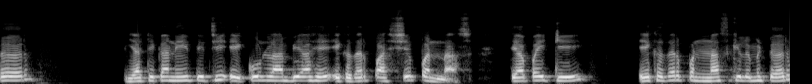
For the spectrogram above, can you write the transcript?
तर या ठिकाणी तिची एकूण लांबी आहे एक हजार पाचशे पन्नास. त्यापैकी एक हजार पन्नास किलोमीटर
